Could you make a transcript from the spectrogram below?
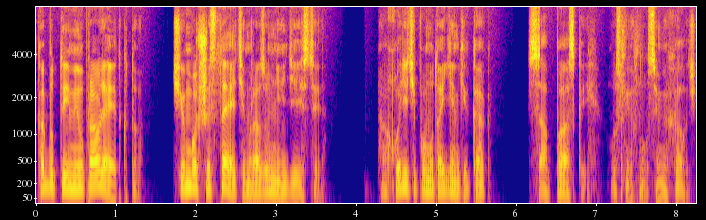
Как будто ими управляет кто. Чем больше стая, тем разумнее действия. А ходите по мутагенке как? С опаской, усмехнулся Михалыч.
